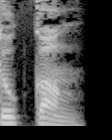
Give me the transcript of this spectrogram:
ตุกกอง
